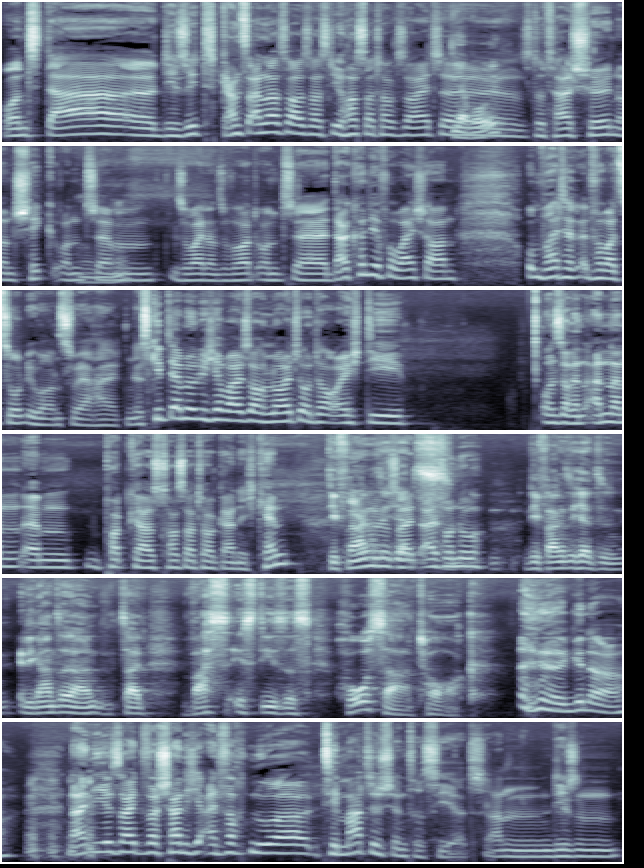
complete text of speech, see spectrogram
und da, äh, die sieht ganz anders aus als die Hossa Talk Seite. Jawohl. Mhm. Äh, Total schön und schick und ähm, so weiter und so fort. Und äh, da könnt ihr vorbeischauen, um weitere Informationen über uns zu erhalten. Es gibt ja möglicherweise auch Leute unter euch, die unseren anderen ähm, Podcast Hossa Talk gar nicht kennen. Die fragen, Ihr sich jetzt, einfach nur die fragen sich jetzt die ganze Zeit, was ist dieses Hossa Talk? genau. Nein, ihr seid wahrscheinlich einfach nur thematisch interessiert an diesem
